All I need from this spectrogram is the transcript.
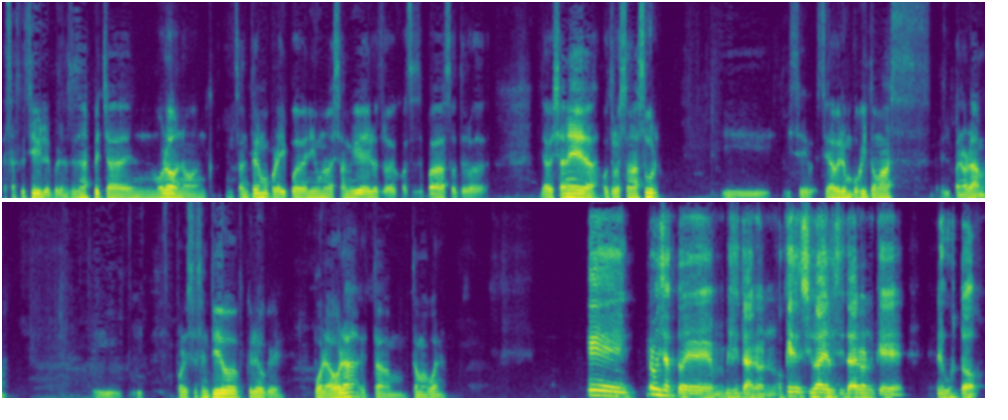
es accesible, pero si haces una fecha en Morón o en, San Telmo, por ahí puede venir uno de San Miguel, otro de José Cepaz, otro de Avellaneda, otro de Zona Sur, y, y se, se abre un poquito más el panorama. Y, por ese sentido, creo que por ahora está, está más bueno. ¿Qué provincias visitaron o qué ciudades visitaron que les gustó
